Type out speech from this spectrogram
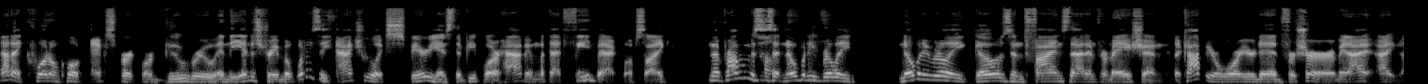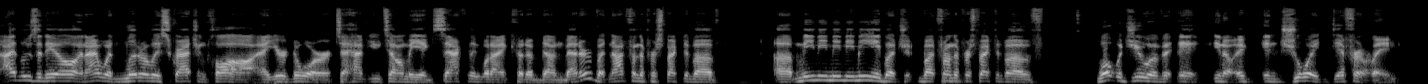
not a quote unquote expert or guru in the industry, but what is the actual experience that people are having, what that feedback looks like? And the problem is, is that nobody really nobody really goes and finds that information. The copier warrior did for sure. I mean, I, I I'd lose a deal and I would literally scratch and claw at your door to have you tell me exactly what I could have done better, but not from the perspective of uh, me, me, me, me, me, but but from the perspective of what would you have eh, you know enjoyed differently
